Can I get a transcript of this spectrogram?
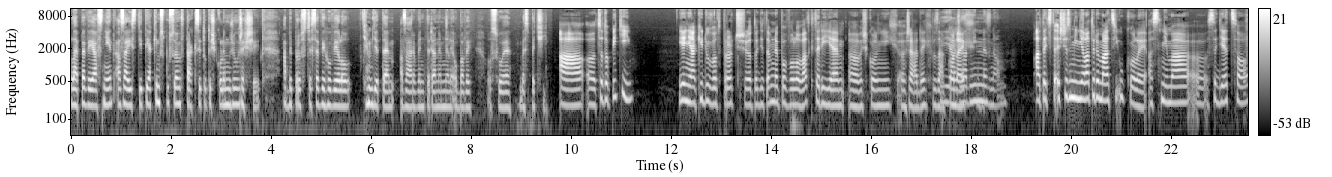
lépe vyjasnit a zajistit, jakým způsobem v praxi to ty školy můžou řešit, aby prostě se vyhovělo těm dětem a zároveň teda neměli obavy o svoje bezpečí. A e, co to pití? Je nějaký důvod, proč to dětem nepovolovat, který je e, ve školních řádech, v zákonech? Já žádný neznám. A teď jste ještě zmínila ty domácí úkoly a s nima uh, se děje co?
